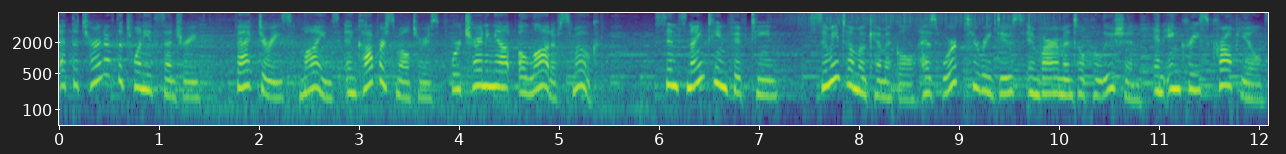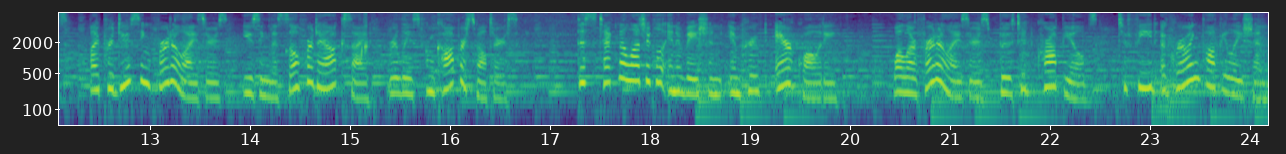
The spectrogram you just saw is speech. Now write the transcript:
At the turn of the 20th century, factories, mines, and copper smelters were churning out a lot of smoke. Since 1915, Sumitomo Chemical has worked to reduce environmental pollution and increase crop yields by producing fertilizers using the sulfur dioxide released from copper smelters. This technological innovation improved air quality, while our fertilizers boosted crop yields to feed a growing population,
